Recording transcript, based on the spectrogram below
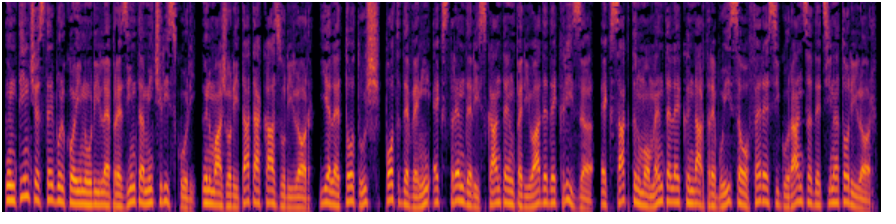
În timp ce stablecoin-urile prezintă mici riscuri, în majoritatea cazurilor, ele totuși pot deveni extrem de riscante în perioade de criză, exact în momentele când ar trebui să ofere siguranță deținătorilor.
